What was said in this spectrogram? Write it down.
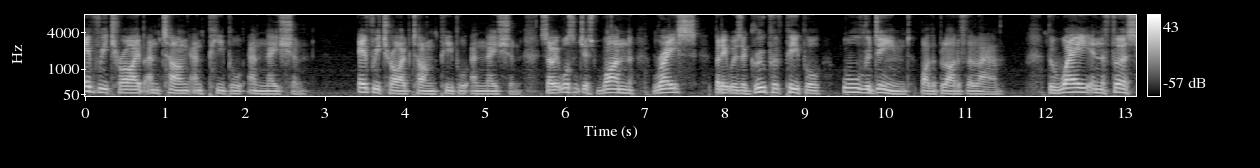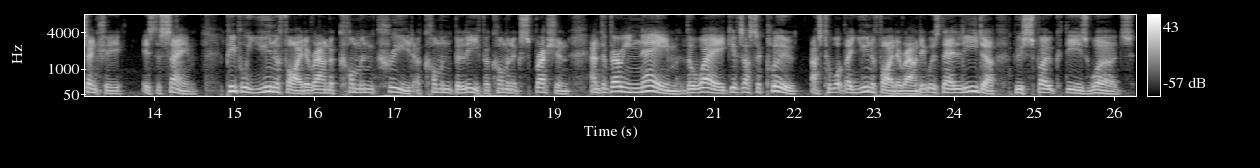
every tribe and tongue and people and nation. Every tribe, tongue, people, and nation. So it wasn't just one race, but it was a group of people all redeemed by the blood of the Lamb. The way in the first century is the same. People unified around a common creed, a common belief, a common expression, and the very name, the way, gives us a clue as to what they unified around. It was their leader who spoke these words.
